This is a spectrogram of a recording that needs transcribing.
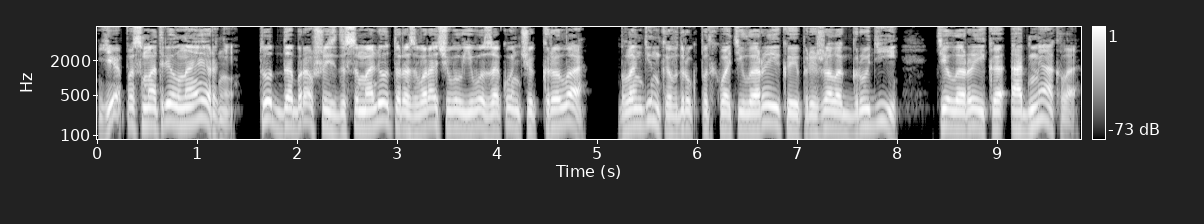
Я посмотрел на Эрни. Тот, добравшись до самолета, разворачивал его за кончик крыла. Блондинка вдруг подхватила Рейка и прижала к груди. Тело Рейка обмякло.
